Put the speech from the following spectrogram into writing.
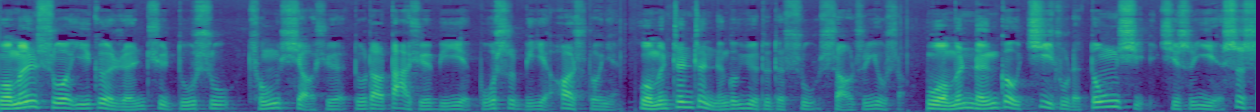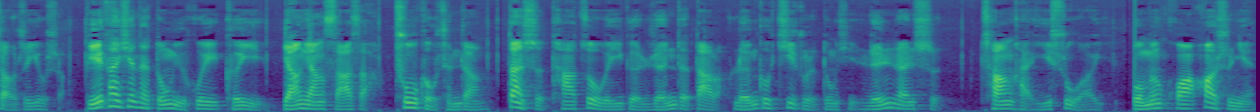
我们说一个人去读书，从小学读到大学毕业、博士毕业二十多年，我们真正能够阅读的书少之又少，我们能够记住的东西其实也是少之又少。别看现在董宇辉可以洋洋洒洒、出口成章，但是他作为一个人的大脑，能够记住的东西仍然是沧海一粟而已。我们花二十年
